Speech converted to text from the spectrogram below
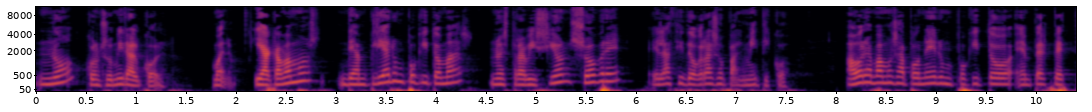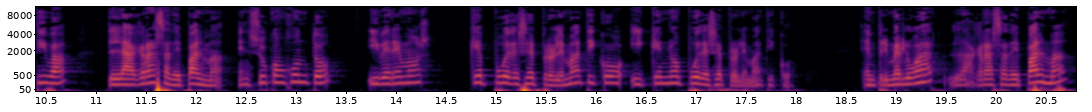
no consumir alcohol. Bueno, y acabamos de ampliar un poquito más nuestra visión sobre el ácido graso palmítico. Ahora vamos a poner un poquito en perspectiva la grasa de palma en su conjunto y veremos qué puede ser problemático y qué no puede ser problemático. En primer lugar, la grasa de palma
